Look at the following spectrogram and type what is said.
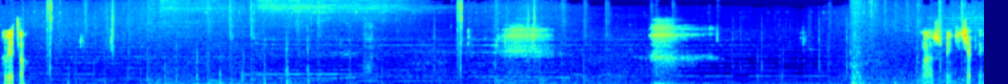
kobieto? Masz, będzie cieplej.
